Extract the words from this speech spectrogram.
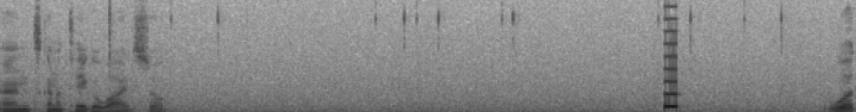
And it's gonna take a while so. What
